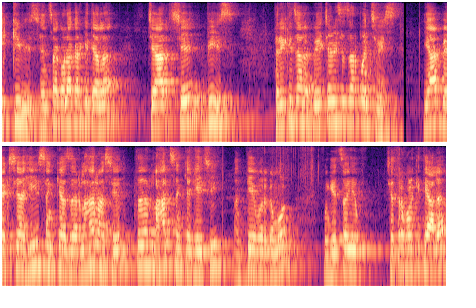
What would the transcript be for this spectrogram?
एकवीस ह्यांचा गुणाकार किती आला? चारशे वीस. तर किती झालं? बेचाळीस हजार पंचवीस. यापेक्षा ही संख्या जर लहान असेल तर लहान संख्या घ्यायची आणि ते वर्गमूळ मग याचं क्षेत्रफळ किती आलं?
